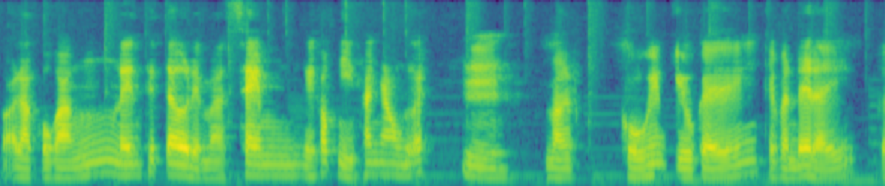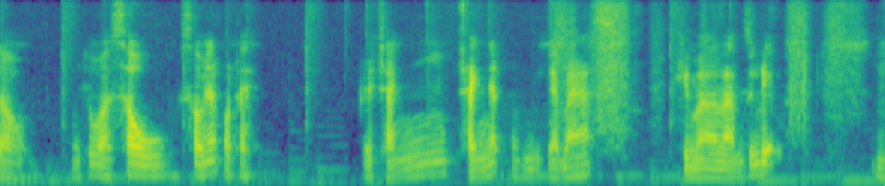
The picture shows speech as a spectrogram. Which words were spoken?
gọi là cố gắng lên Twitter để mà xem cái góc nhìn khác nhau nữa ấy. Ừ. mà cố nghiên cứu cái cái vấn đề đấy kiểu nói chung là sâu sâu nhất có thể để tránh tránh nhất bị cái bias khi mà làm dữ liệu ừ.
